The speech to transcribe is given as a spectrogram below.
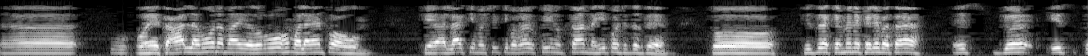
وَيَتَعَلَّمُونَ مَا يَضُرُّهُمْ وَلَا يَنْفَعُهُمْ، کہ اللہ کی مشرق کے بغیر کوئی نقصان نہیں پہنچ سکتے تو جس طرح کہ میں نے پہلے بتایا، اس جو اس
